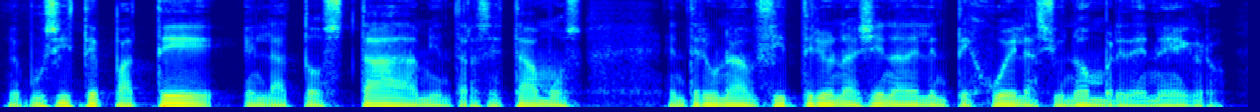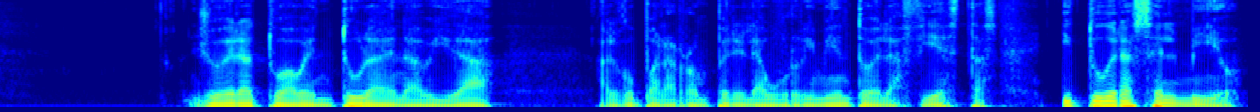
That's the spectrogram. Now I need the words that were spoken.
me pusiste paté en la tostada mientras estábamos entre una anfitriona llena de lentejuelas y un hombre de negro. Yo era tu aventura de Navidad, algo para romper el aburrimiento de las fiestas, y tú eras el mío.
